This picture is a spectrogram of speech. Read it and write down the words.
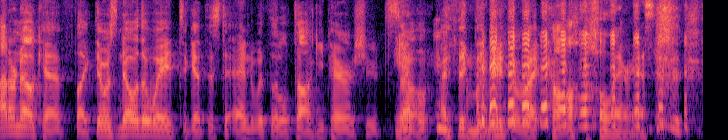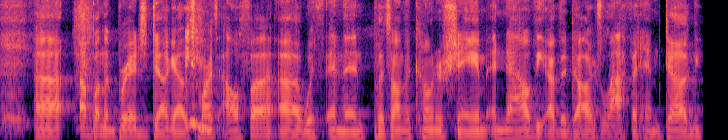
I don't know, Kev. Like there was no other way to get this to end with little doggy parachutes. So yep. I think they made the right call. Hilarious. Uh, up on the bridge, Doug outsmarts Alpha uh, with, and then puts on the cone of shame. And now the other dogs laugh at him. Doug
